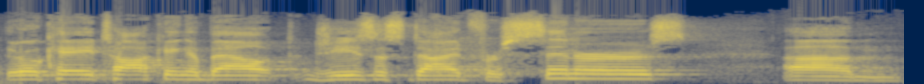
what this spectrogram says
they're okay talking about Jesus died for sinners. Um,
